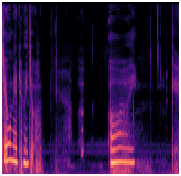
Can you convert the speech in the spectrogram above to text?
ကျုံနေတမင်ကြောအိုးကဲ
